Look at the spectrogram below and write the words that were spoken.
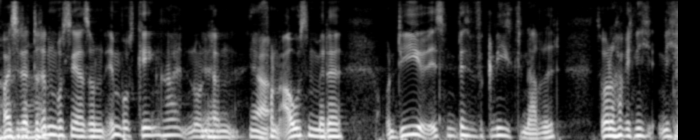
weißt du, da drin musst du ja so einen Imbus gegenhalten und Ja, dann ja. von außen mit der. Und die ist ein bisschen vergniesgnattelt. So, dann habe ich nicht, nicht,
